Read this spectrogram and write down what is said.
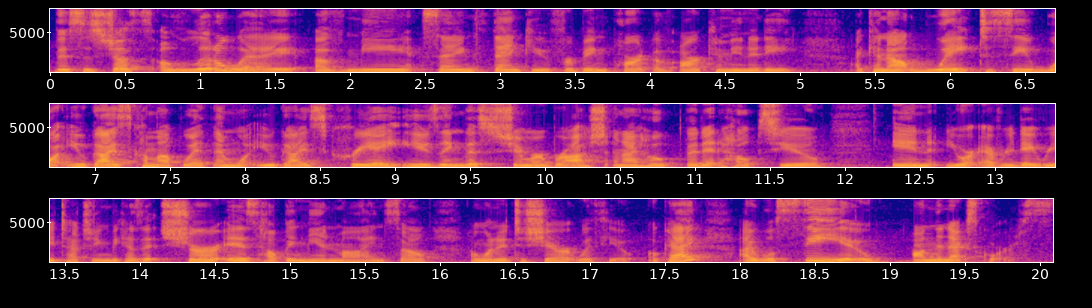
This is just a little way of me saying thank you for being part of our community. I cannot wait to see what you guys come up with and what you guys create using this shimmer brush. And I hope that it helps you in your everyday retouching because it sure is helping me in mine. So I wanted to share it with you. Okay. I will see you on the next course.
